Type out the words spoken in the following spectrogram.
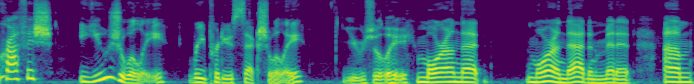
Crawfish usually reproduce sexually, Usually. more on that more on that in a minute. Um,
